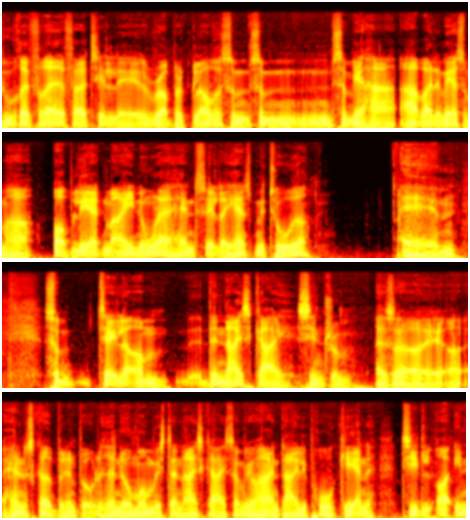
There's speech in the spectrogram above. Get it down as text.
du refererede før til øh, Robert Glover, som, som, som jeg har arbejdet med, og som har oplært mig i nogle af hans, eller i hans metoder, øh, som taler om The Nice Guy Syndrome. Altså, øh, han har skrevet på den bog, der hedder No More Mr. Nice Guy, som jo har en dejlig provokerende titel. Og en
